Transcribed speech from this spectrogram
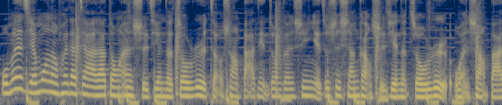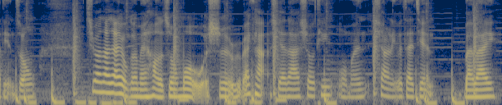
我们的节目呢，会在加拿大东岸时间的周日早上八点钟更新，也就是香港时间的周日晚上八点钟。希望大家有个美好的周末。我是 Rebecca，谢谢大家收听，我们下礼拜再见，拜拜。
